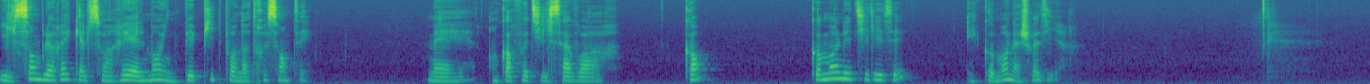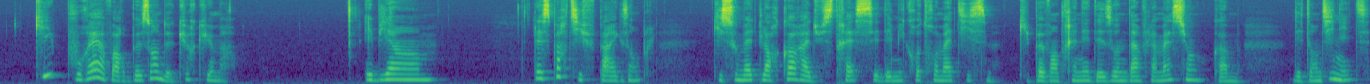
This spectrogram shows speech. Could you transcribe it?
il semblerait qu'elle soit réellement une pépite pour notre santé. Mais encore faut-il savoir quand, comment l'utiliser et comment la choisir. Qui pourrait avoir besoin de curcuma? Eh bien, les sportifs, par exemple, qui soumettent leur corps à du stress et des microtraumatismes qui peuvent entraîner des zones d'inflammation comme des tendinites,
